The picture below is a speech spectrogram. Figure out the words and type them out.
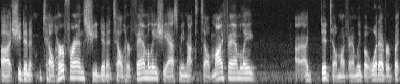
Uh, she didn't tell her friends. She didn't tell her family. She asked me not to tell my family. I, I did tell my family, but whatever. But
